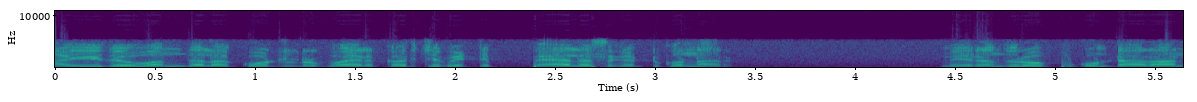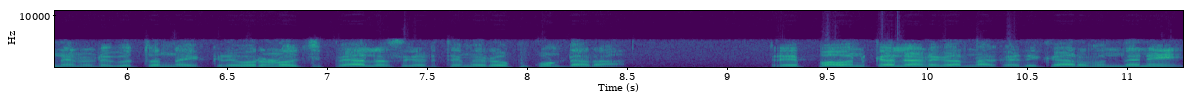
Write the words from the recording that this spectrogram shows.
ఐదు వందల కోట్ల రూపాయలు ఖర్చు పెట్టి ప్యాలెస్ కట్టుకున్నారు. మీరందరూ ఒప్పుకుంటారా? నేను అడుగుతున్నా ఇక్కడ ఎవరైనా వచ్చి ప్యాలెస్ కడితే మీరు ఒప్పుకుంటారా? రేపు పవన్ కళ్యాణ్ గారు నాకు అధికారం ఉందని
